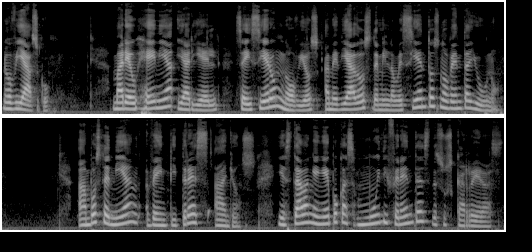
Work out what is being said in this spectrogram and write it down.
Noviazgo. María Eugenia y Ariel se hicieron novios a mediados de 1991. Ambos tenían 23 años y estaban en épocas muy diferentes de sus carreras.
